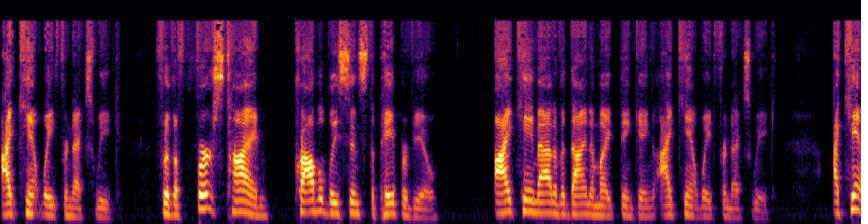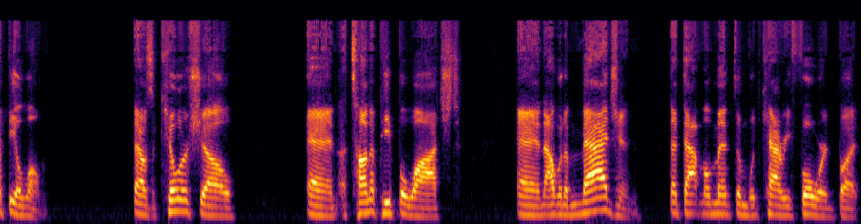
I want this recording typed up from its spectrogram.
I can't wait for next week. For the first time, probably since the pay per view, I came out of a dynamite thinking, I can't wait for next week. I can't be alone. That was a killer show, and a ton of people watched. And I would imagine that that momentum would carry forward, but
